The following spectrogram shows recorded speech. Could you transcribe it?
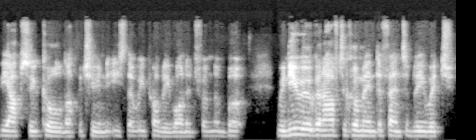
the absolute golden opportunities that we probably wanted from them. But we knew we were going to have to come in defensively, which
